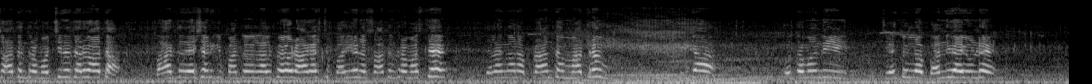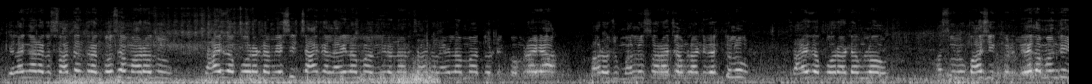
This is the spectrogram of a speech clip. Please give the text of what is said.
స్వాతంత్రం వచ్చిన తర్వాత భారతదేశానికి పంతొమ్మిది వందల నలభై ఏడు ఆగస్టు పదిహేను స్వాతంత్రం వస్తే తెలంగాణ ప్రాంతం మాత్రం ఇంకా కొంతమంది చేతుల్లో బందీ అయి ఉండే. తెలంగాణకు స్వాతంత్రం కోసం ఆ రోజు సాయుధ పోరాటం చేసి చాక లైలమ్మ వీరనాడు చాక లైలమ్మ తోటి కొమరయ్య ఆ రోజు మల్లు స్వరాజ్యం లాంటి వ్యక్తులు సాయుధ పోరాటంలో అసలు భాష కొన్ని వేల మంది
